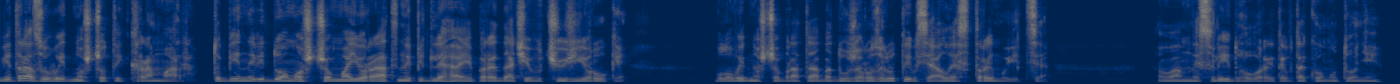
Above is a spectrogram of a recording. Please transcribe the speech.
Відразу видно, що ти крамар. Тобі невідомо, що майорат не підлягає передачі в чужі руки. Було видно, що брат Аба дуже розлютився, але стримується. Вам не слід говорити в такому тоні,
